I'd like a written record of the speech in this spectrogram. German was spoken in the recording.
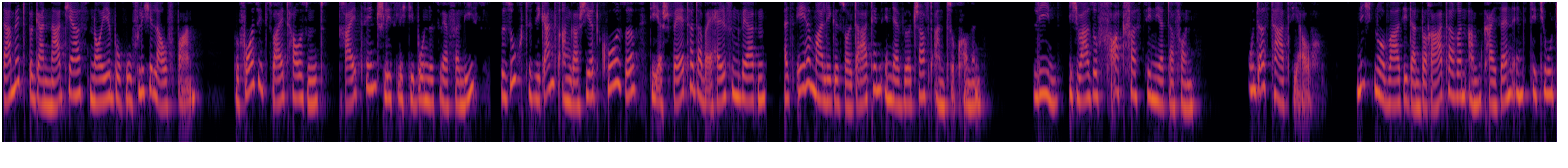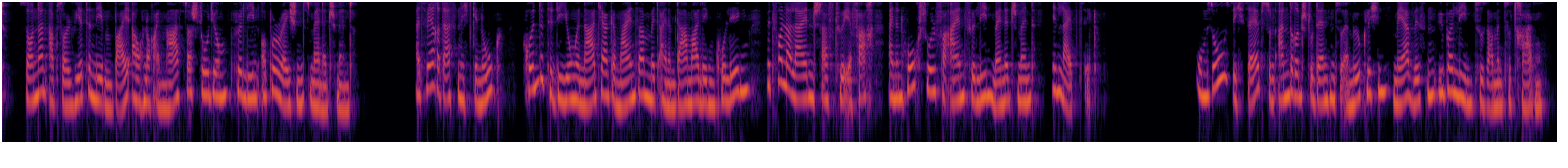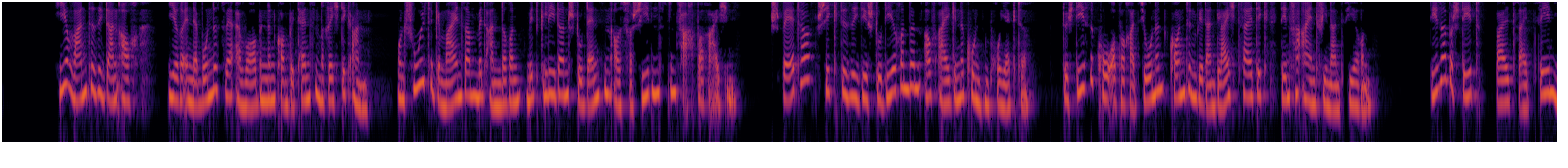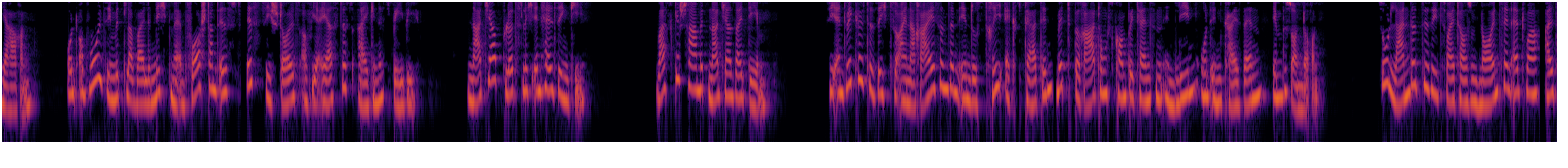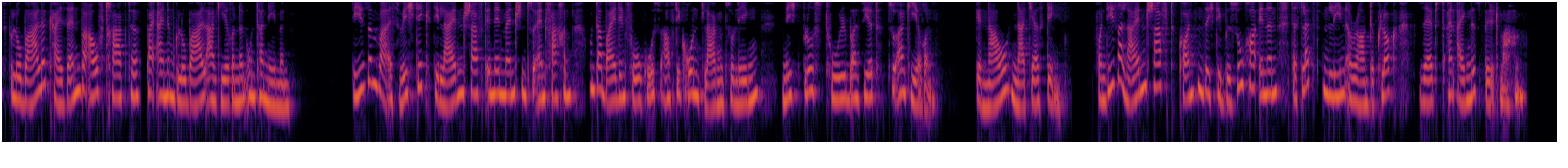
Damit begann Nadjas neue berufliche Laufbahn. Bevor sie 2013 schließlich die Bundeswehr verließ, besuchte sie ganz engagiert Kurse, die ihr später dabei helfen werden, als ehemalige Soldatin in der Wirtschaft anzukommen. Lean, ich war sofort fasziniert davon. Und das tat sie auch. Nicht nur war sie dann Beraterin am Kaizen-Institut, sondern absolvierte nebenbei auch noch ein Masterstudium für Lean Operations Management. Als wäre das nicht genug, gründete die junge Nadja gemeinsam mit einem damaligen Kollegen mit voller Leidenschaft für ihr Fach einen Hochschulverein für Lean Management in Leipzig. Um so sich selbst und anderen Studenten zu ermöglichen, mehr Wissen über Lean zusammenzutragen. Hier wandte sie dann auch ihre in der Bundeswehr erworbenen Kompetenzen richtig an und schulte gemeinsam mit anderen Mitgliedern Studenten aus verschiedensten Fachbereichen. Später schickte sie die Studierenden auf eigene Kundenprojekte. Durch diese Kooperationen konnten wir dann gleichzeitig den Verein finanzieren. Dieser besteht bald seit zehn Jahren. Und obwohl sie mittlerweile nicht mehr im Vorstand ist, ist sie stolz auf ihr erstes eigenes Baby. Nadja plötzlich in Helsinki. Was geschah mit Nadja seitdem? Sie entwickelte sich zu einer reisenden Industrieexpertin mit Beratungskompetenzen in Lean und in Kaizen im Besonderen. So landete sie 2019 etwa als globale Kaizen-Beauftragte bei einem global agierenden Unternehmen. Diesem war es wichtig, die Leidenschaft in den Menschen zu entfachen und dabei den Fokus auf die Grundlagen zu legen, nicht bloß toolbasiert zu agieren. Genau Nadjas Ding. Von dieser Leidenschaft konnten sich die BesucherInnen des letzten Lean Around the Clock selbst ein eigenes Bild machen.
